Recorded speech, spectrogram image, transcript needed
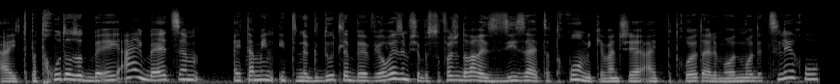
ההתפתחות הזאת ב-AI בעצם הייתה מין התנגדות לבביוריזם, שבסופו של דבר הזיזה את התחום, מכיוון שההתפתחויות האלה מאוד מאוד הצליחו,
